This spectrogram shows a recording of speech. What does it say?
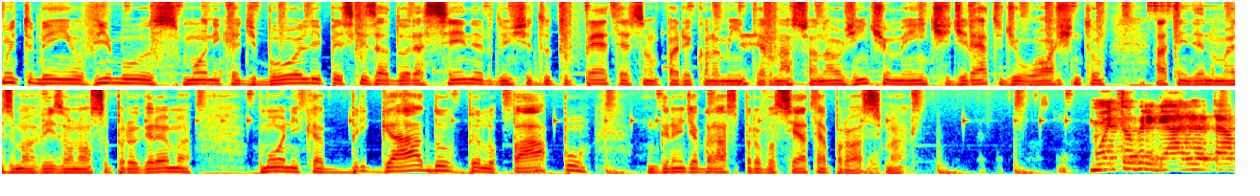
Muito bem, ouvimos Mônica de Bole, pesquisadora sênior do Instituto Peterson para Economia Internacional, gentilmente direto de Washington, atendendo mais uma vez ao nosso programa. Mônica, obrigado pelo papo, um grande abraço para você, até a próxima. Muito obrigada e até a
